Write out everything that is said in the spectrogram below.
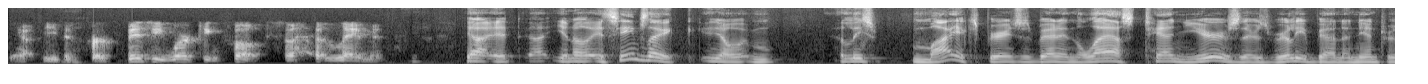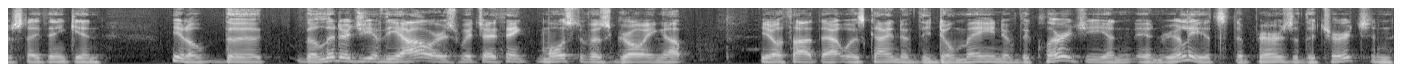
you know, even for busy working folks, laymen. Yeah, it uh, you know it seems like you know at least my experience has been in the last ten years. There's really been an interest, I think, in you know the the liturgy of the hours, which I think most of us growing up you know, thought that was kind of the domain of the clergy, and, and really it's the prayers of the church. And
